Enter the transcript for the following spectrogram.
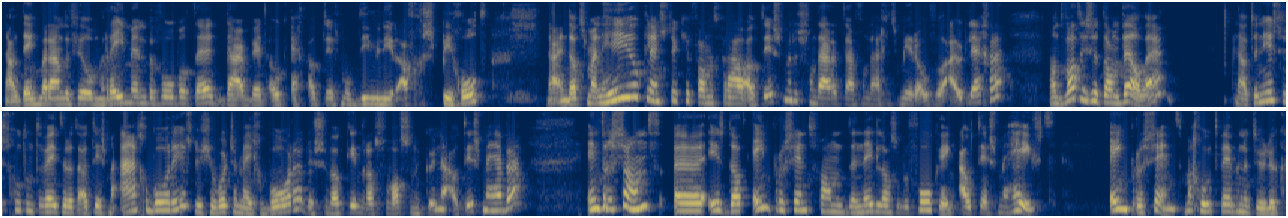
Nou, denk maar aan de film Rayman bijvoorbeeld. Hè? Daar werd ook echt autisme op die manier afgespiegeld. Nou, en dat is maar een heel klein stukje van het verhaal autisme. Dus vandaar dat ik daar vandaag iets meer over wil uitleggen. Want wat is het dan wel, hè? Nou, ten eerste is het goed om te weten dat autisme aangeboren is. Dus je wordt ermee geboren. Dus zowel kinderen als volwassenen kunnen autisme hebben. Interessant uh, is dat 1% van de Nederlandse bevolking autisme heeft. 1%. Maar goed, we hebben natuurlijk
